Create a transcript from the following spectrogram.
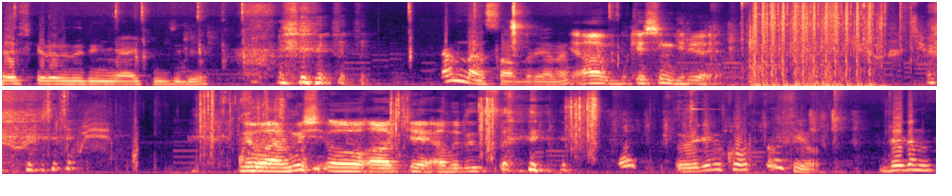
5 kere de dünya ikinci diyor. Sen ben saldırıyorum hep. Ya abi bu kesin giriyor ya. ne varmış? O AK alırız. Öyle bir korktum ki. Dedim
